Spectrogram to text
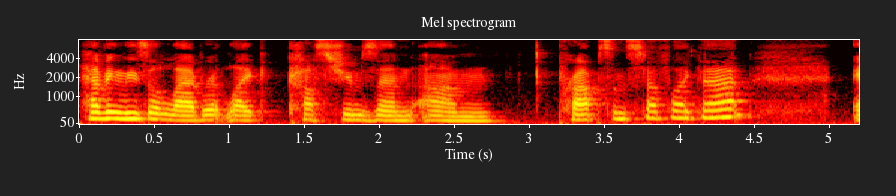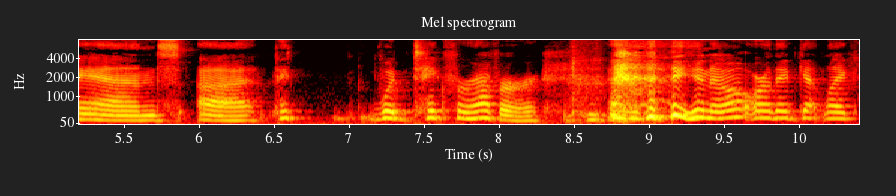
having these elaborate like costumes and um props and stuff like that. And uh they would take forever. you know, or they'd get like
